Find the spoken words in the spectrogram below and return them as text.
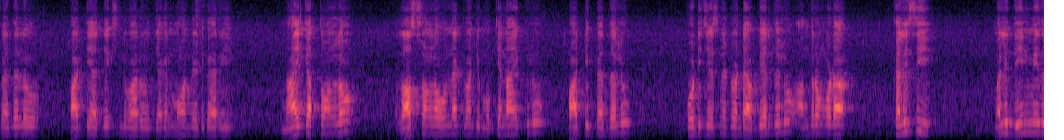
పెద్దలు పార్టీ అధ్యక్షులు వారు జగన్మోహన్ రెడ్డి గారి నాయకత్వంలో రాష్ట్రంలో ఉన్నటువంటి ముఖ్య నాయకులు పార్టీ పెద్దలు పోటీ చేసినటువంటి అభ్యర్థులు అందరం కూడా కలిసి మళ్ళీ దీని మీద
